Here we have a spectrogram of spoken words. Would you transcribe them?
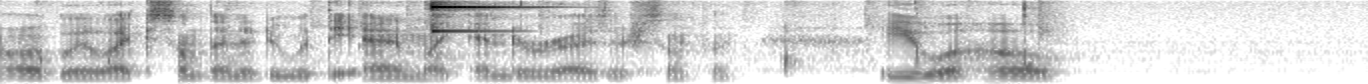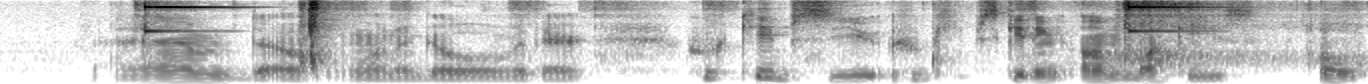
Probably like something to do with the end, like Enderize or something. Ew, a hoe. I don't want to go over there. Who keeps you? Who keeps getting unluckies? Oh,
